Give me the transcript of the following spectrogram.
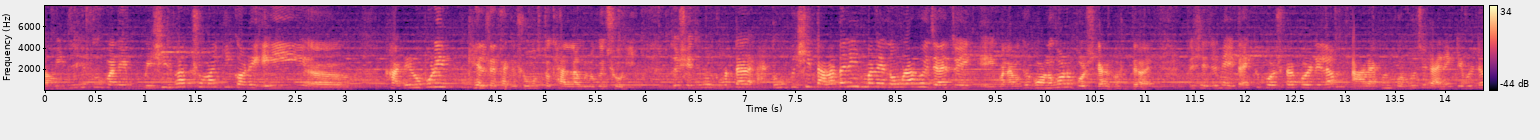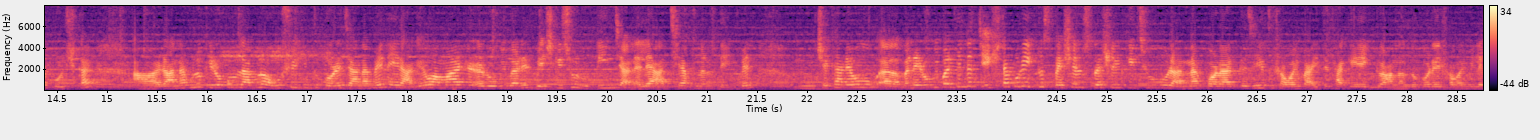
আবির যেহেতু মানে বেশিরভাগ সময় কি করে, এই খাটের উপরেই খেলতে থাকে সমস্ত খেলনাগুলোকে ছড়িয়ে। তো সেই জন্য ঘরটা এত বেশি তাড়াতাড়ি মানে নোংরা হয়ে যায়, তো মানে আমাকে ঘন ঘন পরিষ্কার করতে হয়। তো সেই জন্য এটা একটু পরিষ্কার করে নিলাম। আর এখন করব হচ্ছে ডাইনিং টেবিলটা পরিষ্কার। আর রান্নাগুলো কীরকম লাগল অবশ্যই কিন্তু করে জানাবেন। এর আগেও আমার রবিবারের বেশ কিছু রুটিন চ্যানেলে আছে, আপনারা দেখবেন। সেখানেও মানে রবিবার দিনটা চেষ্টা করি একটু স্পেশাল স্পেশাল কিছু রান্না করার যেহেতু সবাই বাড়িতে থাকে, একটু আনন্দ করে সবাই মিলে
